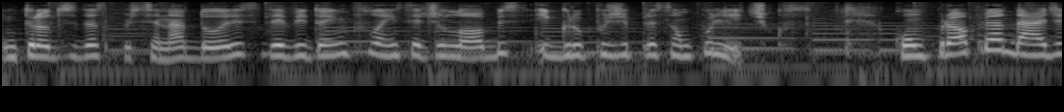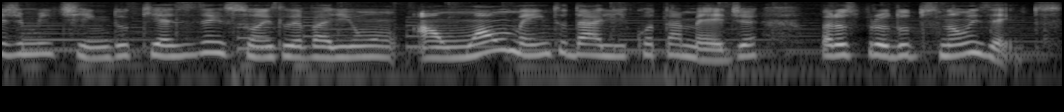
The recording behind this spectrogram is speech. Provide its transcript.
introduzidas por senadores devido à influência de lobbies e grupos de pressão políticos, com o próprio Haddad admitindo que as isenções levariam a um aumento da alíquota média para os produtos não isentos,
